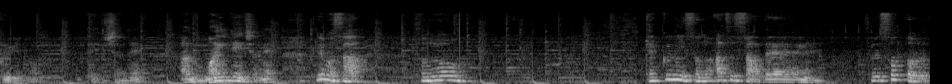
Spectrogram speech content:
冬の電車ね。あの満員電車ね。でもさその逆にその暑さで、うんそれ外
